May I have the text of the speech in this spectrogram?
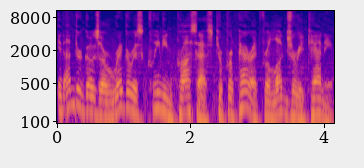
it undergoes a rigorous cleaning process to prepare it for luxury tanning.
